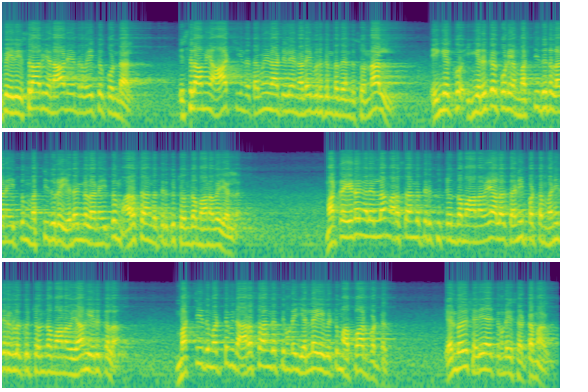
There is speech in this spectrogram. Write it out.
இப்ப இது இஸ்லாமிய நாடு என்று வைத்துக் கொண்டால் இஸ்லாமிய ஆட்சி இந்த தமிழ்நாட்டிலே நடைபெறுகின்றது என்று சொன்னால் இங்க இங்க இருக்கக்கூடிய மஸ்ஜிதுகள் அனைத்தும் மஸ்ஜிதுடைய இடங்கள் அனைத்தும் அரசாங்கத்திற்கு சொந்தமானவை அல்ல. மற்ற இடங்கள் எல்லாம் அரசாங்கத்திற்கு சொந்தமானவை அல்லது தனிப்பட்ட மனிதர்களுக்கு சொந்தமானவையாக இருக்கலாம். மஸ்ஜிது மட்டும் இந்த அரசாங்கத்தினுடைய எல்லையை விட்டும் அப்பாற்பட்டது. என்பது சரியாயத்தினுடைய சட்டமாகும்.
